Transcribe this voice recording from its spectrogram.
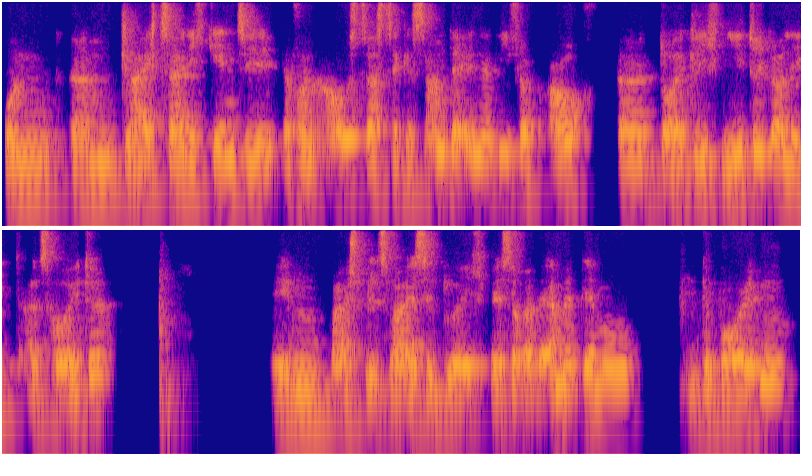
Und ähm, gleichzeitig gehen sie davon aus, dass der gesamte Energieverbrauch äh, deutlich niedriger liegt als heute, eben beispielsweise durch bessere Wärmedämmung in Gebäuden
